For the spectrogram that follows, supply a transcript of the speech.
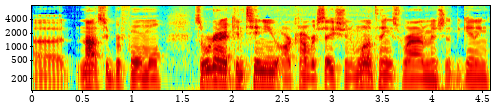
uh, not super formal. So we're going to continue our conversation. One of the things Ryan mentioned at the beginning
